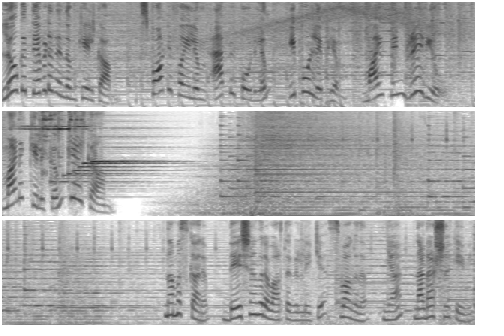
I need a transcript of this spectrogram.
ലോകത്തെവിടെ നിന്നും കേൾക്കാം? സ്പോട്ടിഫൈയിലും ആപ്പിൾ പോഡിലും ഇപ്പോൾ ലഭ്യം മൈ ഫിൻ റേഡിയോ. മണിക്കെലക്കം കേൾക്കാം. നമസ്കാരം. ദേശാന്തര വാർത്തകളിലേക്ക് സ്വാഗതം. ഞാൻ നടാഷ കെ വി.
